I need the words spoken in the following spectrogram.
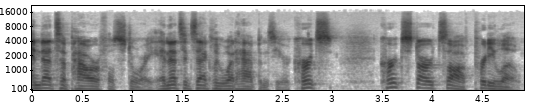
And that's a powerful story. And that's exactly what happens here. Kurt's Kirk starts off pretty low.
